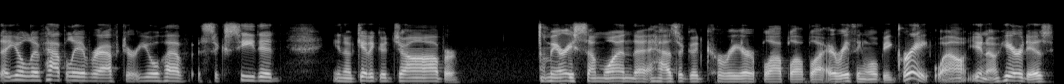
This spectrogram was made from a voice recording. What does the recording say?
that you'll live happily ever after. You'll have succeeded, you know, get a good job or marry someone that has a good career, blah, blah, blah. Everything will be great. Well, you know, here it is.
